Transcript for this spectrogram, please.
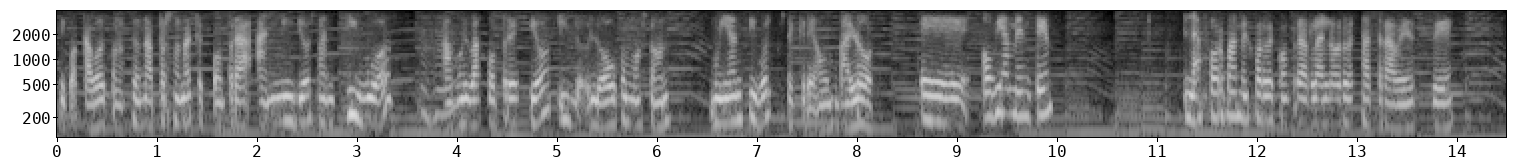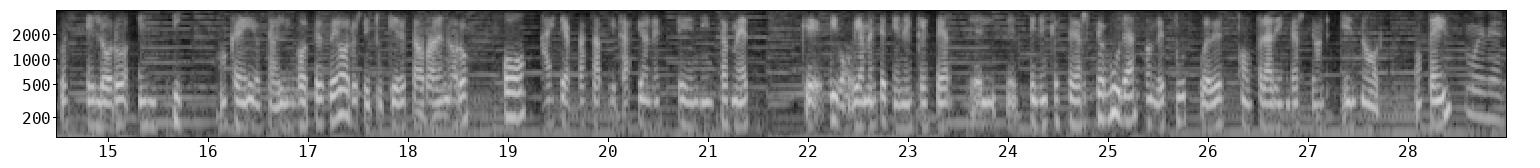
digo, acabo de conocer una persona que compra anillos antiguos a muy bajo precio y lo- luego como son muy antiguos, pues se crea un valor. Eh, obviamente, la forma mejor de comprarla el oro es a través de pues el oro en sí, ¿ok? O sea, lingotes de oro, si tú quieres ahorrar en oro, o hay ciertas aplicaciones en internet que digo obviamente tienen que ser el- el- tienen que ser seguras donde tú puedes comprar inversión en oro ¿ok? Muy bien.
